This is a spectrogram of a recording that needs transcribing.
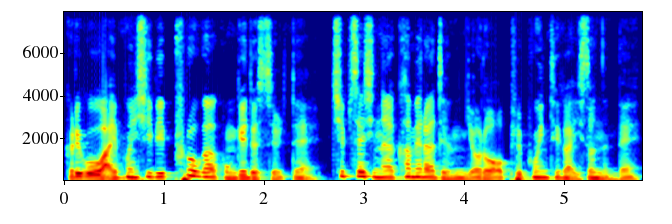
그리고 아이폰 12 프로가 공개됐을 때 칩셋이나 카메라 등 여러 어필 포인트가 있었는데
